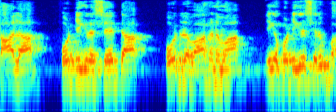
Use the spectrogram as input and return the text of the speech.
காலா போட்டிக்கிற ஷேட்டா ஓட்டுற வாகனமா? நீங்க போட்டிக்கிற செருப்பா?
